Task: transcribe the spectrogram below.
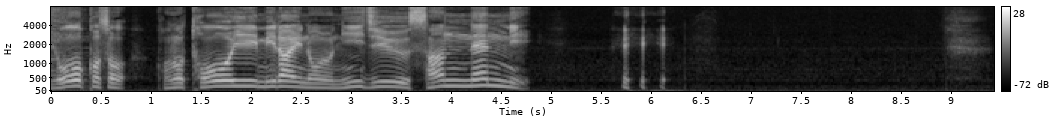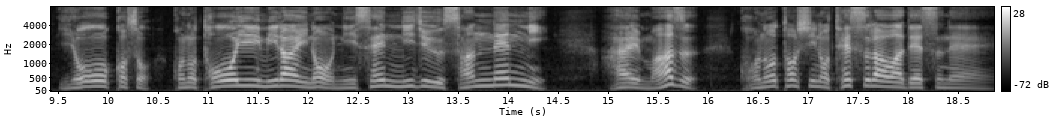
ようこそこの遠い未来の23年にようこそ。この遠い未来の2023年に。はい、まず、この年のテスラはですね、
